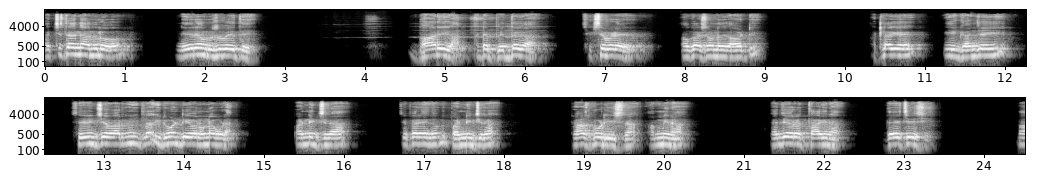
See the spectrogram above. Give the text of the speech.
ఖచ్చితంగా అందులో నేరం రుజువైతే భారీగా అంటే పెద్దగా శిక్ష పడే అవకాశం ఉన్నది కాబట్టి అట్లాగే ఈ గంజాయి సేవించే వారిని ఇట్లా ఇటువంటి ఏమైనా ఉన్నా కూడా పండించిన చెప్పారు పండించిన ట్రాన్స్పోర్ట్ చేసిన అమ్మిన గంజావరం తాగిన దయచేసి మా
